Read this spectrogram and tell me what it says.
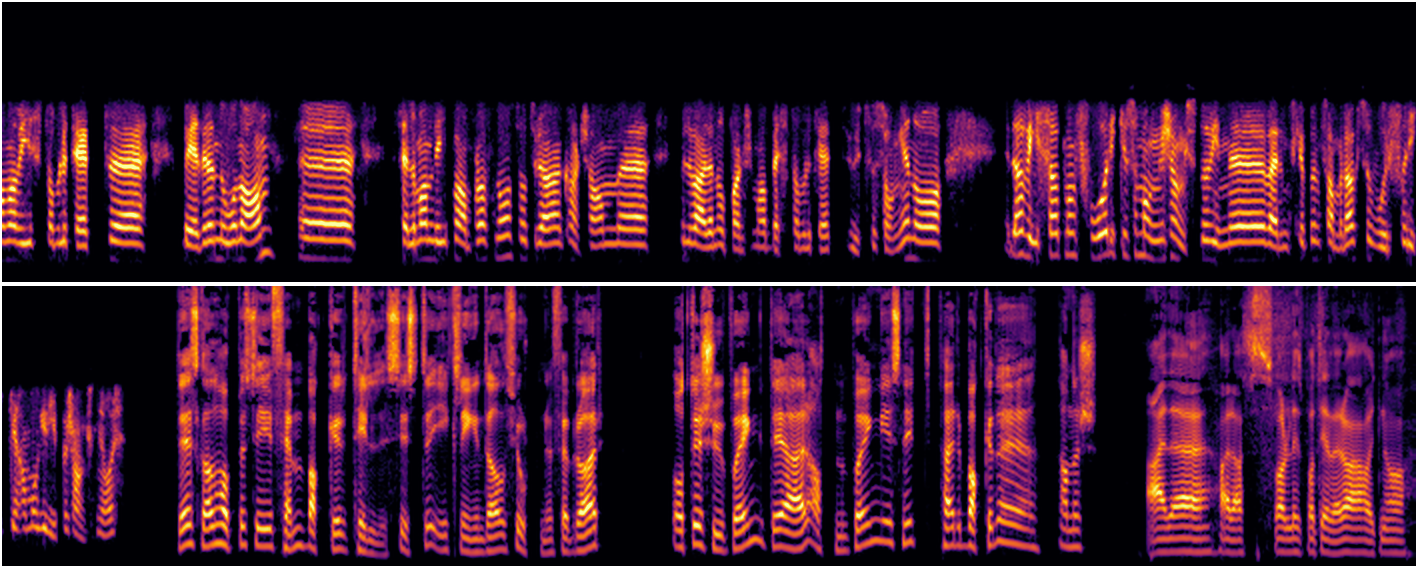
han har vist stabilitet eh, bedre enn noen annen. Selv om han ligger på annenplass nå, så tror jeg kanskje han vil være den hopperen som har best stabilitet ut sesongen. og det har vist seg at man får ikke så mange sjanser til å vinne verdenscupen sammenlagt, så hvorfor ikke han må gripe sjansen i år. Det skal hoppes i fem bakker til, siste i Klingendal 14.2. 87 poeng, det er 18 poeng i snitt per bakke det, Anders? Nei, det har jeg svart litt på tidligere, og jeg har ikke noen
